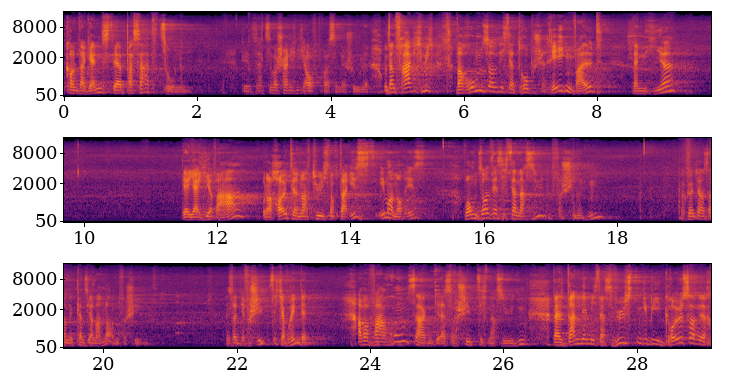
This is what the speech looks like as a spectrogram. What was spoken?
Konvergenz der Passatzonen. Das hat sie wahrscheinlich nicht aufgepasst in der Schule. Und dann frage ich mich, warum soll sich der tropische Regenwald denn hier, der ja hier war oder heute natürlich noch da ist, immer noch ist, warum soll der sich dann nach Süden verschieben? Man könnte auch sagen, der kann sich ja nach Norden verschieben. Dann sagt, der verschiebt sich, ja wohin denn? Aber warum sagen die, das verschiebt sich nach Süden? Weil dann nämlich das Wüstengebiet größer wird,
